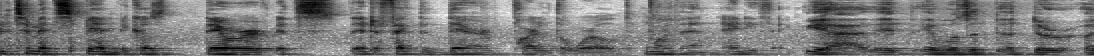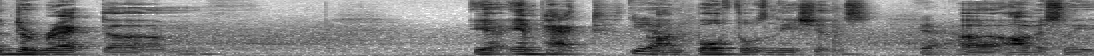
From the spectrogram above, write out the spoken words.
intimate spin because they were it's it affected their part of the world more than anything. Yeah. It, it was a, a, dir- a direct um, yeah impact Yeah. on both those nations. Yeah. Uh, obviously,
